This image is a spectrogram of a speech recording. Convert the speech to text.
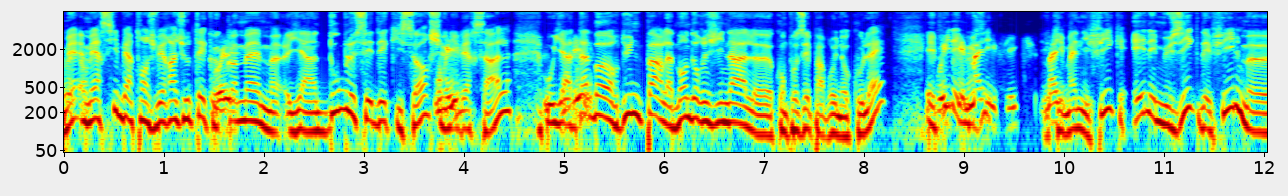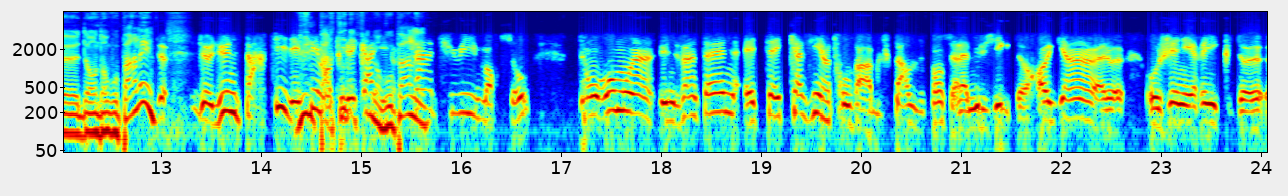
Mais, merci Bertrand, je vais rajouter que Oui. quand même, il y a un double CD qui sort chez Oui. Universal, où il y a Oui. d'abord d'une part la bande originale euh, composée par Bruno Coulet, et puis qui les est musiques, magnifique, qui est magnifique, et les musiques des films euh, dont, dont vous parlez. de de- d'une partie des films en partie tous des les cas dont vous parlez. 28 morceaux dont au moins une vingtaine étaient quasi introuvables. Je parle, je pense à la musique de Regain, au générique de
